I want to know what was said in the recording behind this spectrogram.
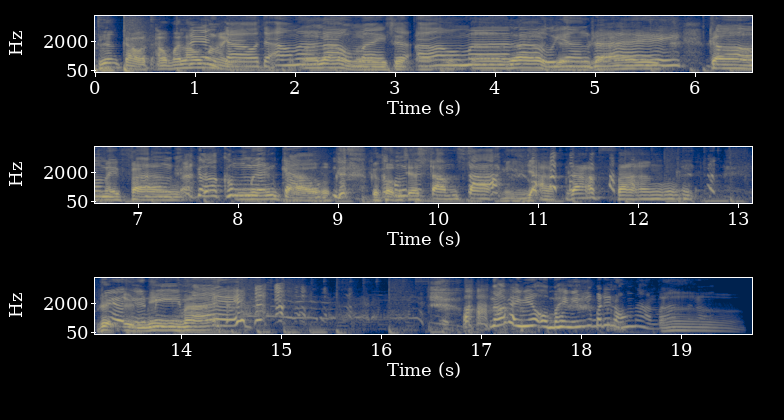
เรื่องเก่าเอามาเล่าเรื่องใหม่ เก่าจะเอามาเล่าใหม่จะเอามาเล่าอย่างไร ก็ไม่ฟัง ก็คงเหมือนเก่า ก็คงจะซ้ำซากไม่อยากรับฟัง เรื่องเรื่องอื่อื่นนมีมีไหไหมมเนื้อเพลงนี้อมเพลงนี้ไม่ได้ร้องนานเอมากอ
